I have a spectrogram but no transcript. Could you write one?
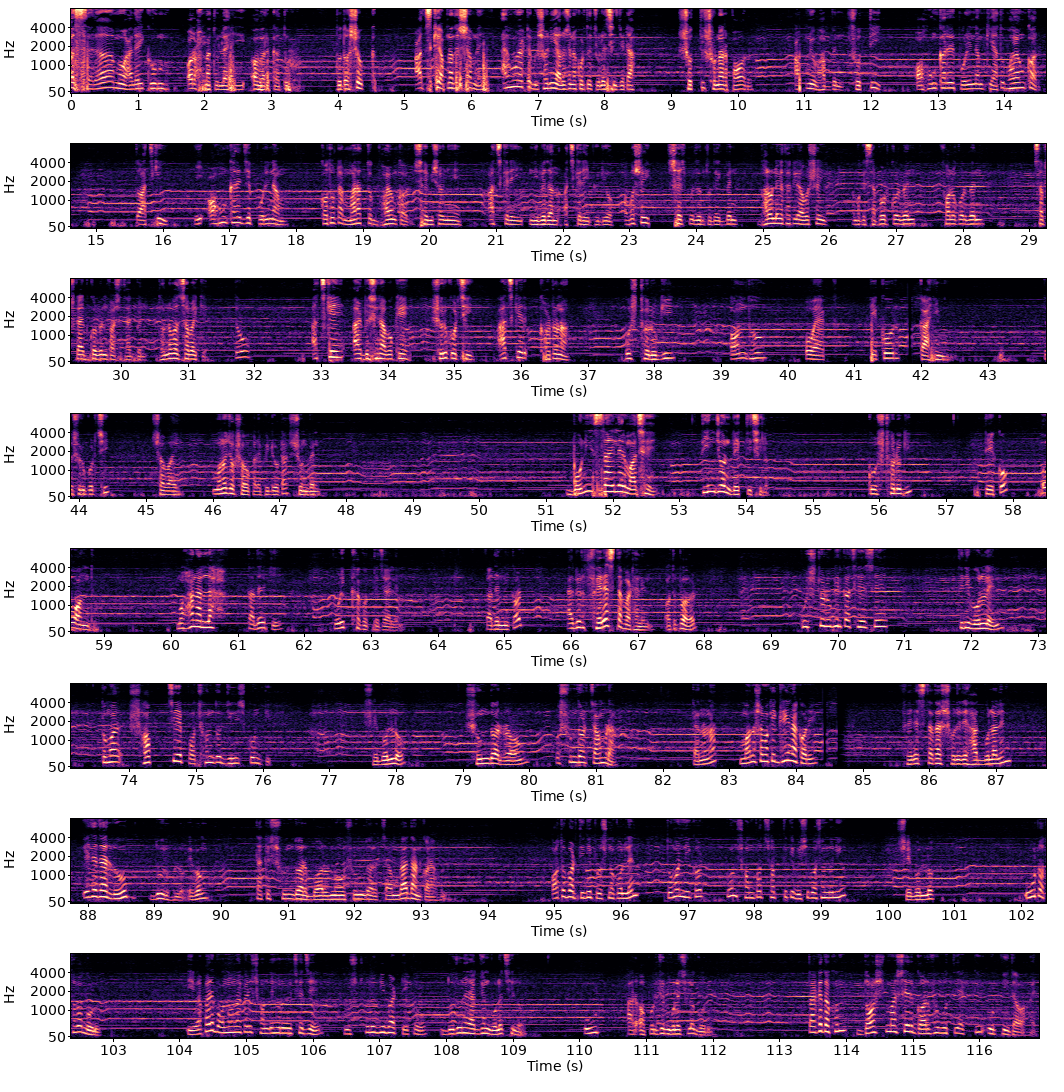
আসসালামু আলাইকুম আরহামতুল্লাহি অবরকাত তো দর্শক, আজকে আপনাদের সামনে এমন একটা বিষয় নিয়ে আলোচনা করতে চলেছি যেটা সত্যি শোনার পর আপনিও ভাববেন, সত্যি অহংকারের পরিণাম কি এত ভয়ঙ্কর? তো আজকেই এই অহংকারের যে পরিণাম কতটা মারাত্মক ভয়ঙ্কর সে বিষয় নিয়ে আজকের এই নিবেদন, আজকের এই ভিডিও অবশ্যই শেষ পর্যন্ত দেখবেন। ভালো লেগে থাকলে অবশ্যই আমাকে সাপোর্ট করবেন ফলো করবেন। সাবস্ক্রাইব করবেন, পাশে থাকবেন। ধন্যবাদ সবাইকে। তো আজকে আর বেশি না বকে শুরু করছি আজকের ঘটনা। কুষ্ঠ রোগী, অন্ধ ও এক টেকোর কাহিনী। তো শুরু করছি। সবাই মনোযোগ সহকারে ভিডিওটা শুনবেন। বনি ইসরায়েলের মাঝে তিনজন ব্যক্তি ছিল। কুষ্ঠরোগী টেকো ও অন্ধ। মহান আল্লাহ তাদেরকে পরীক্ষা করতে চাইলেন। তাদের নিকট একজন ফেরেস্তা পাঠালেন, অতপর কুষ্ঠরোগীর কাছে এসে তিনি বললেন, তোমার সবচেয়ে পছন্দ জিনিস কোনটি? সে বলল, সুন্দর রং ও সুন্দর চামড়া, কেননা মানুষ আমাকে ঘৃণা করে। ফেরেস্তা তার শরীরে হাত বোলালেন এতে তার রোগ দূর হলো এবং তাকে সুন্দর বর্ণ, সুন্দর চামড়া দান করা হলো। অতপর তিনি প্রশ্ন করলেন, তোমার নিকট কোন সম্পদ সব থেকে বেশি পছন্দনীয়? সে বলল, উট অথবা গরু। এ ব্যাপারে বর্ণনাকারী সন্দেহ রয়েছে যে, কুষ্ঠরোগী বা টেকো দুজনের একজন বলেছিল, উট, আর অপরজন বলেছিল, গরু। তাকে তখন দশ মাসের গর্ভবতী একটি উটনি দেওয়া হয়।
